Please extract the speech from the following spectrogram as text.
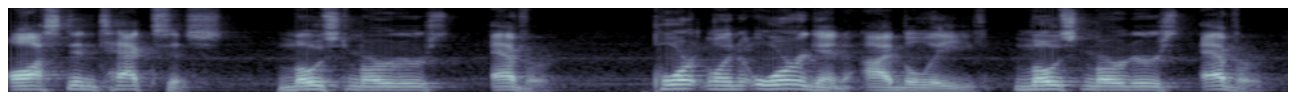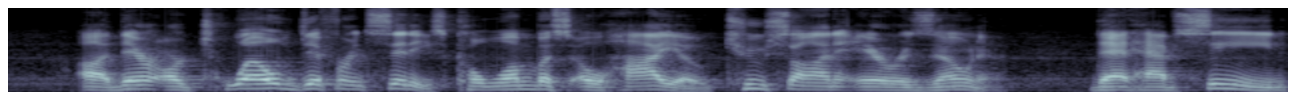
Austin, Texas, most murders ever. Portland, Oregon, I believe, most murders ever. Uh, there are 12 different cities, Columbus, Ohio, Tucson, Arizona, that have seen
